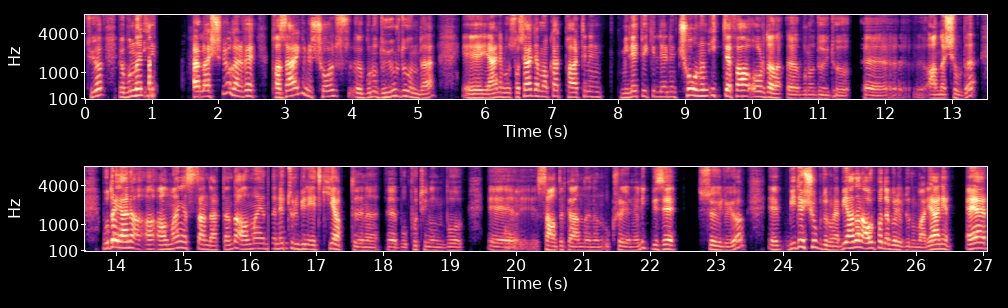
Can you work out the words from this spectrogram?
tutuyor ve bunları kararlaştırıyorlar ve pazar günü Scholz e, bunu duyurduğunda e, yani bu Sosyal Demokrat Parti'nin milletvekillerinin çoğunun ilk defa orada e, bunu duyduğu anlaşıldı. Bu da yani Almanya standartlarında Almanya'da ne tür bir etki yaptığını bu Putin'in bu saldırganlığının Ukrayna yönelik bize söylüyor. Bir de şu bir durum. Bir yandan Avrupa'da böyle bir durum var. Yani eğer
